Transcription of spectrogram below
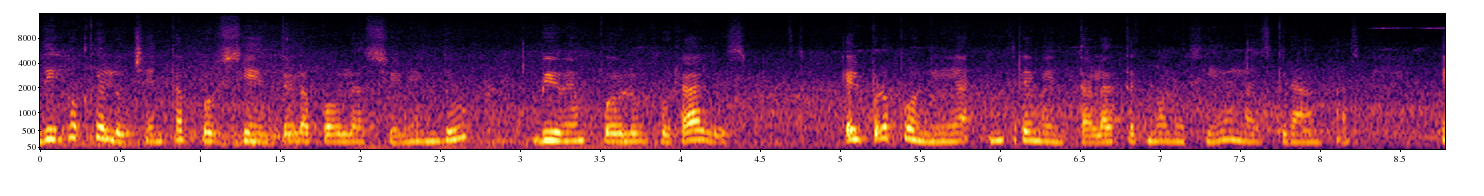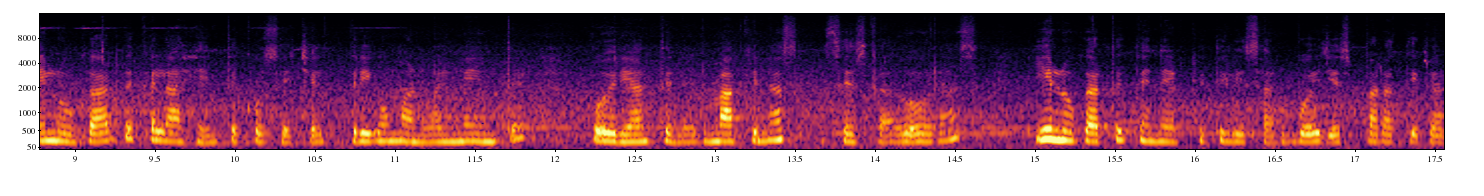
dijo que el 80% de la población hindú vive en pueblos rurales. Él proponía incrementar la tecnología en las granjas. En lugar de que la gente coseche el trigo manualmente, podrían tener máquinas sesgadoras y en lugar de tener que utilizar bueyes para tirar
